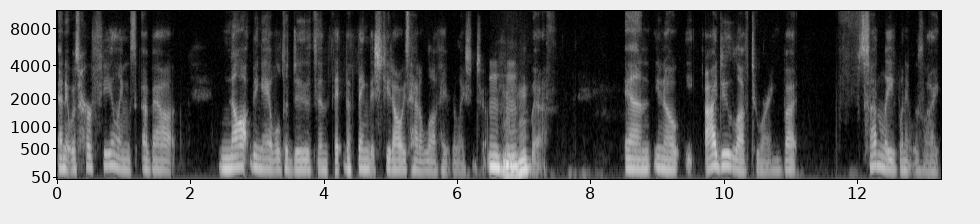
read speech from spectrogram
and it was her feelings about not being able to do the, the thing that she'd always had a love hate relationship Mm-hmm. Mhm. with. And you know, I do love touring, but suddenly when it was like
